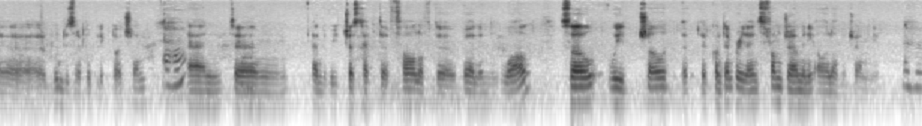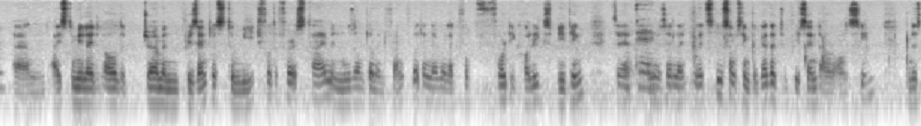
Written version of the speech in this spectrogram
uh, Bundesrepublik Deutschland uh-huh. and um, and we just had the fall of the Berlin Wall. So we showed a, a contemporary dance from Germany all over Germany, Mhm. and I stimulated all the German presenters to meet for the first time in Mousonturm in Frankfurt, and there were like 40 colleagues meeting. there. Okay. And we said, like, let's do something together to present our own scene, and this,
